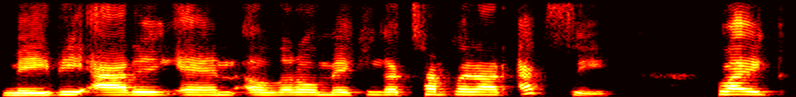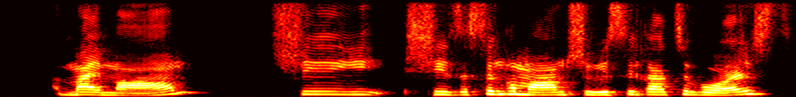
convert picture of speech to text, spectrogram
maybe adding in a little making a template on Etsy. Like my mom, she she's a single mom, she recently got divorced.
